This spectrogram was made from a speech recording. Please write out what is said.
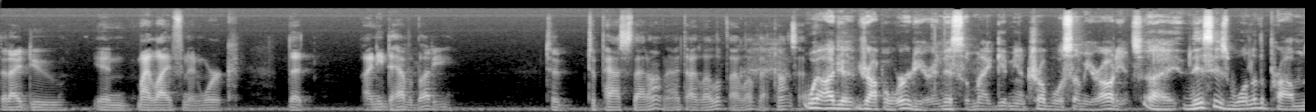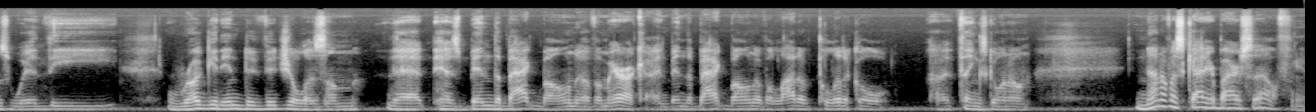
that I do in my life and in work that I need to have a buddy to to pass that on. I, I love I love that concept. Well, I'll just drop a word here, and this might get me in trouble with some of your audience. Uh, this is one of the problems with the rugged individualism that has been the backbone of America and been the backbone of a lot of political uh, things going on. None of us got here by ourselves. Yeah.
